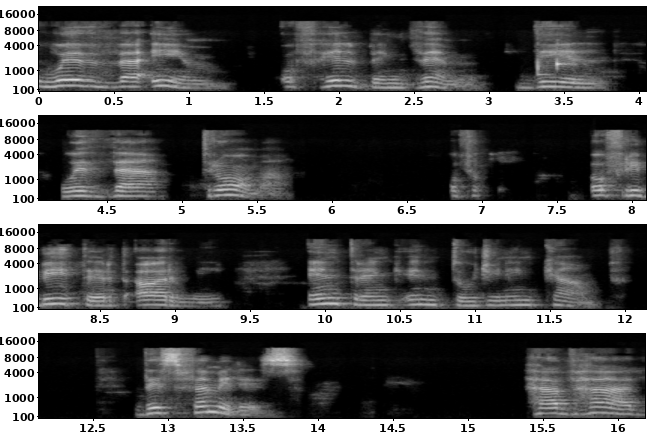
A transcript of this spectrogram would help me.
with the aim of helping them deal with the trauma of of repeated army entering into Jenin camp. These families have had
